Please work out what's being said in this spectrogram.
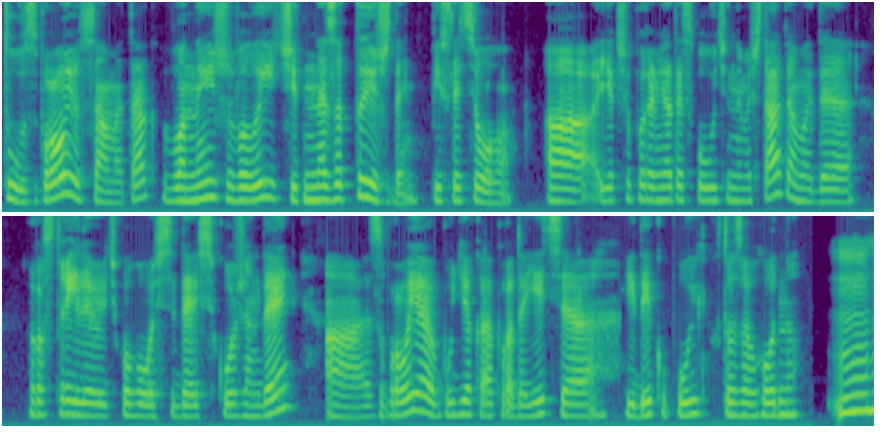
ту зброю саме так. Вони ж вели чи не за тиждень після цього. А якщо порівняти з Сполученими Штатами, де розстрілюють когось десь кожен день, а зброя будь-яка продається, іди купуй хто завгодно. Угу.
